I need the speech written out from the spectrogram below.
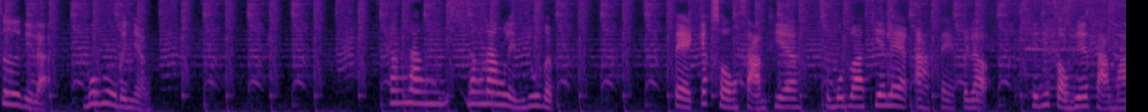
ซื่อๆนี่แหละบู้ฮูเป็นอย่างนั่งนั่งนั่งนั่งเล่นอยู่แบบ แตกแก๊กสองสามเทีย สมมุติว่าเทียแรกอะแตกไปแล้ว เทียที่สองเทียสามมา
